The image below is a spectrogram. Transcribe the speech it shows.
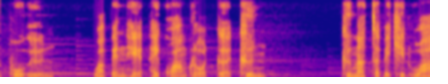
ษผู้อื่น ว่าเป็นเหตุให้ความโกรธเกิดขึ้น คือมักจะไปคิดว่า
